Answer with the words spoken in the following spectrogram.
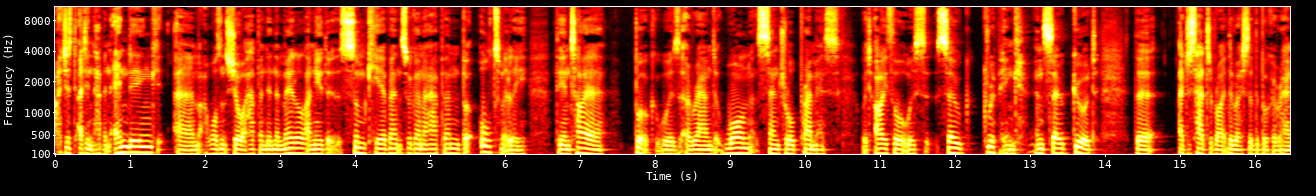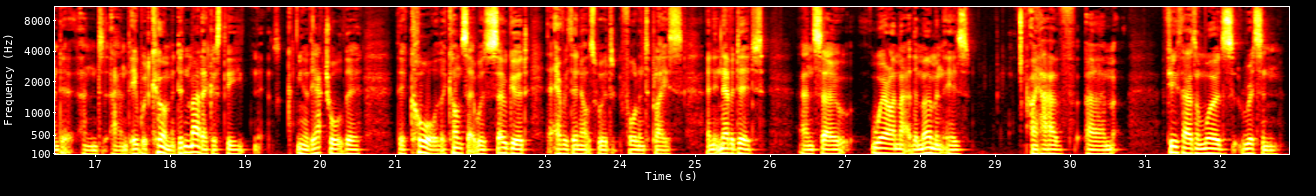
I just I didn't have an ending. Um, I wasn't sure what happened in the middle. I knew that some key events were going to happen, but ultimately the entire book was around one central premise, which I thought was so gripping and so good that I just had to write the rest of the book around it, and and it would come. It didn't matter because the you know the actual the the core the concept was so good that everything else would fall into place, and it never did. And so where I'm at at the moment is I have um, a few thousand words written,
